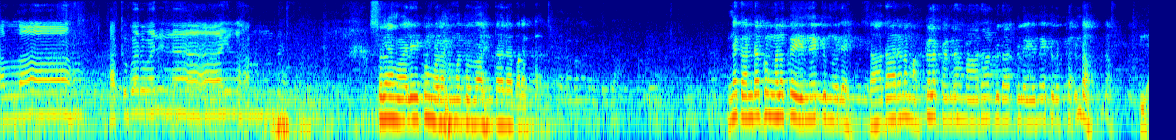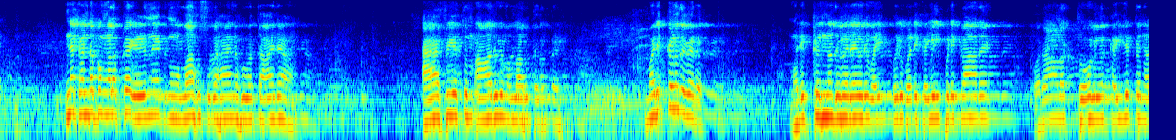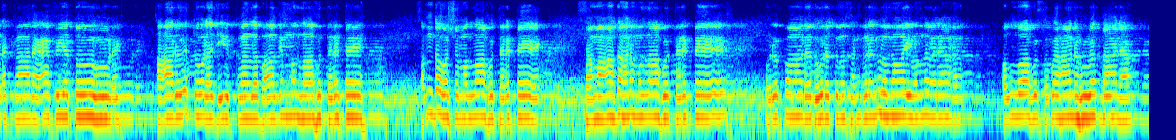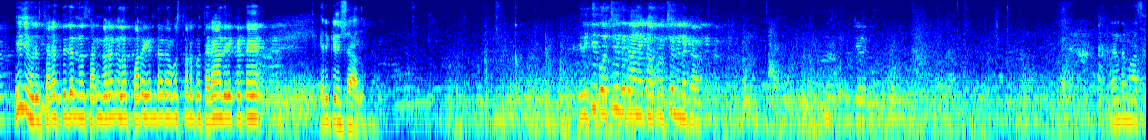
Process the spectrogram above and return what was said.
അള്ളാഹു അക്ബർ അസ്സാം വലൈക്കും എന്നെ കണ്ടപ്പോൾ നിങ്ങളൊക്കെ എഴുന്നേക്കുന്നുല്ലേ സാധാരണ മക്കളെ കണ്ട മാതാപിതാക്കൾ എഴുന്നേറ്റ് നിൽക്കണ്ടോ ഇല്ല. എന്നെ കണ്ടപ്പോൾ നിങ്ങളൊക്കെ എഴുന്നേക്കുന്നു അള്ളാഹു സുബാനുഭവത്തായ ആഫിയത്തും ആരോഗ്യം അള്ളാഹു തരട്ടെ. മരിക്കണത് വരെ മരിക്കുന്നത് വരെ ഒരു വൈ ഒരു വടി കയ്യിൽ പിടിക്കാതെ ഒരാളെ തോളിൽ കൈയിട്ട് നടക്കാതെ ആഫിയത്തോടെ ആരോഗ്യത്തോടെ ജീവിക്കാനുള്ള ഭാഗ്യം അള്ളാഹു തരട്ടെ സന്തോഷം അള്ളാഹു തരട്ടെ സമാധാനം അള്ളാഹു തരട്ടെ. ഒരുപാട് ദൂരത്തുനിന്ന് സങ്കടങ്ങളുമായി വന്നവരാണ് അള്ളാഹു സുബാനുഭവത്താന ഇനി ഒരു സ്ഥലത്ത് ചെന്ന് സങ്കടങ്ങൾ പറയേണ്ട ഒരു അവസ്ഥ തരാതിരിക്കട്ടെ. ഇരിക്കും എനിക്ക് കുറച്ച് കണ്ട് കാണാട്ടോ കുറച്ച് കണ്ട് കാണാം. രണ്ട് മാസ്ക്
